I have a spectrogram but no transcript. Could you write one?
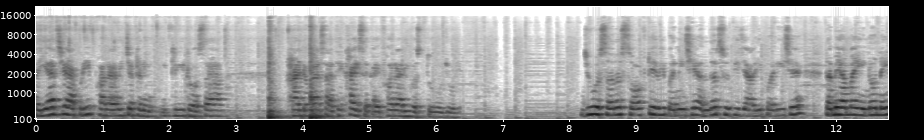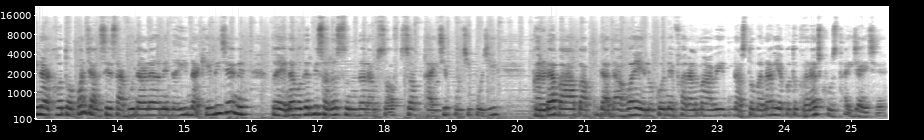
તૈયાર છે આપણી ફરાળી ચટણી ઇડલી ઢોસા, હાંડવા સાથે ખાઈ શકાય ફરાળી વસ્તુઓ જોઈએ જુઓ, સરસ સોફ્ટ એવી બની છે, અંદર સુધી જાળી પડી છે. તમે આમાં ઈનો નહીં નાખો તો પણ ચાલશે. સાબુદાણા અને દહીં નાખેલી છે ને, તો એના વગર બી સરસ સુંદર, આમ સોફ્ટ સોફ્ટ થાય છે, પોચી પોચી. ઘરડા બા, બાપ, દાદા હોય, એ લોકોને ફરાળમાં આવી નાસ્તો બનાવી આપો તો ઘણા જ ખુશ થઈ જાય છે.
